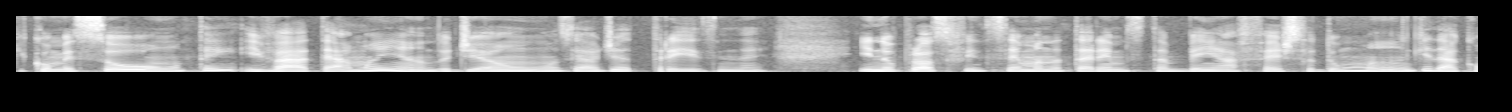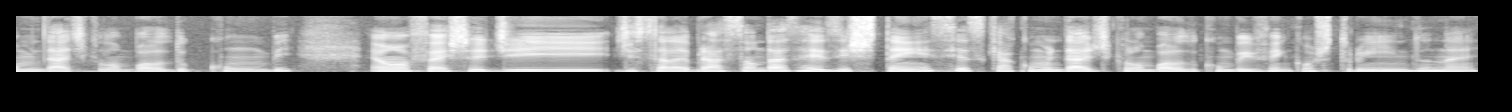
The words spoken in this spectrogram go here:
que começou ontem e vai até amanhã, do dia 11 ao dia 13, né? E no próximo fim de semana teremos também a festa do Mangue, da comunidade quilombola do Cumbi. É uma festa de, de celebração das resistências que a comunidade quilombola do Cumbi vem construindo, né?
